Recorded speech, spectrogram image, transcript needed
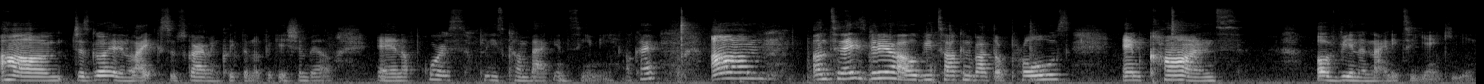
um just go ahead and like subscribe and click the notification bell and of course please come back and see me okay? Um on today's video i will be talking about the pros and cons of being a 92 Yankee.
